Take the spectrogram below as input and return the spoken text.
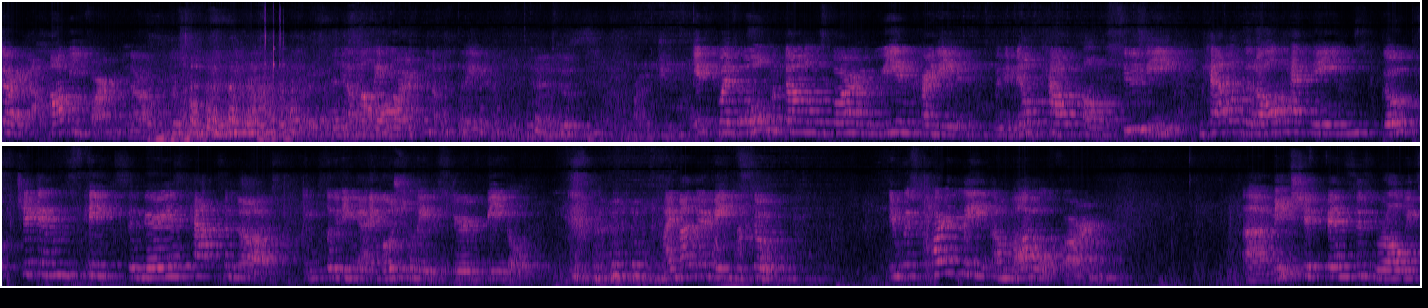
Sorry, a hobby farm in Aldergrove. a holly farm. It was old MacDonald's farm reincarnated, with a milk cow called Susie, cattle that all had names, goats, chickens, pigs, and various cats and dogs, including an emotionally disturbed beagle. My mother made soap. It was hardly a model farm. Uh, makeshift fences were always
